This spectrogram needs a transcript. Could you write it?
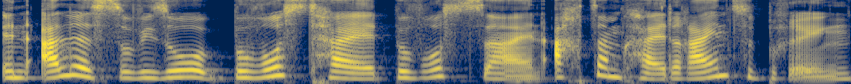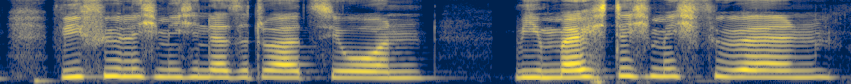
in alles sowieso Bewusstheit, Bewusstsein, Achtsamkeit reinzubringen. Wie fühle ich mich in der Situation? Wie möchte ich mich fühlen?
